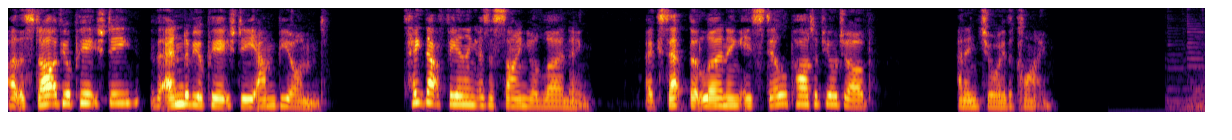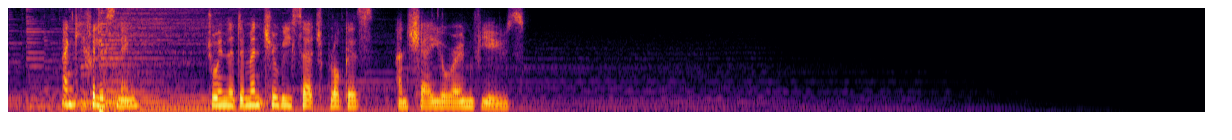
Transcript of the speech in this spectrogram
At the start of your PhD, the end of your PhD, and beyond. Take that feeling as a sign you're learning. Accept that learning is still part of your job and enjoy the climb. Thank you for listening. Join the Dementia Research bloggers and share your own views.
